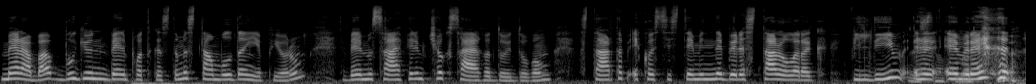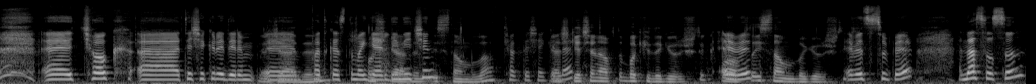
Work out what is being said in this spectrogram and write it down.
Merhaba, bugün ben podcastımı İstanbul'dan yapıyorum ve misafirim çok saygı duyduğum, startup ekosisteminde böyle star olarak bildiğim e, Emre. e, çok e, teşekkür ederim e, podcastıma Hoş geldiğin için. İstanbul'a. Çok teşekkürler. Gerçi geçen hafta Bakü'de görüştük. Bu Evet. hafta İstanbul'da görüştük. Evet süper. Nasılsın?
